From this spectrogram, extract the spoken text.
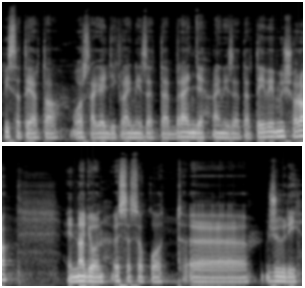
Visszatért a ország egyik legnézettebb rendje, legnézettebb tévéműsora. Egy nagyon összeszokott zsűri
